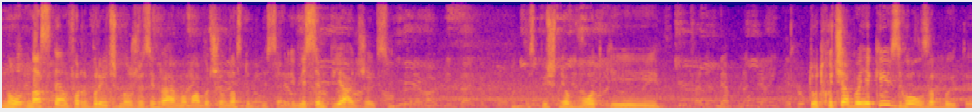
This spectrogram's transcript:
Ну, на Стемфорд Бридж ми вже зіграємо, мабуть, що в наступній серії. 8-5 Джексі. Успішні обводки. Тут хоча б якийсь гол забити.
